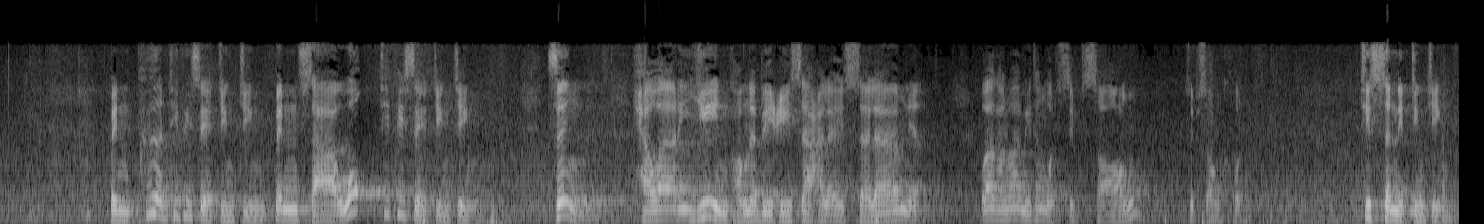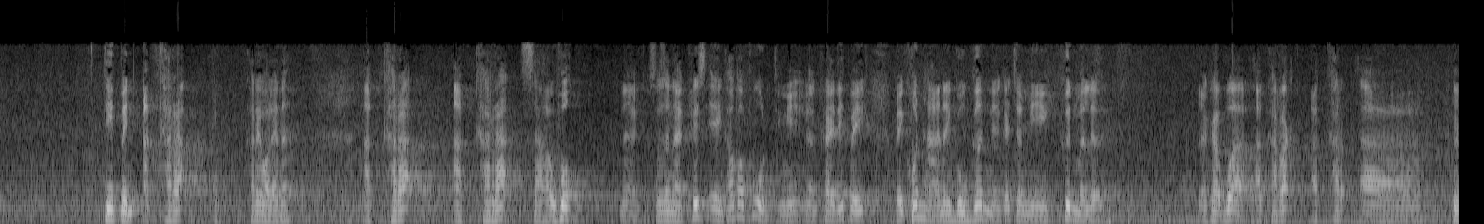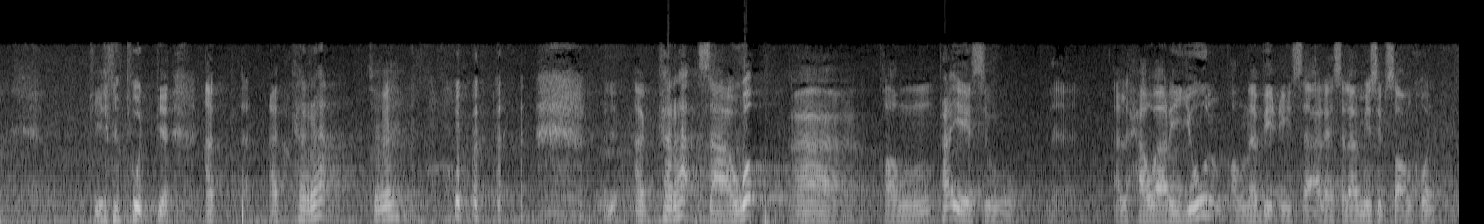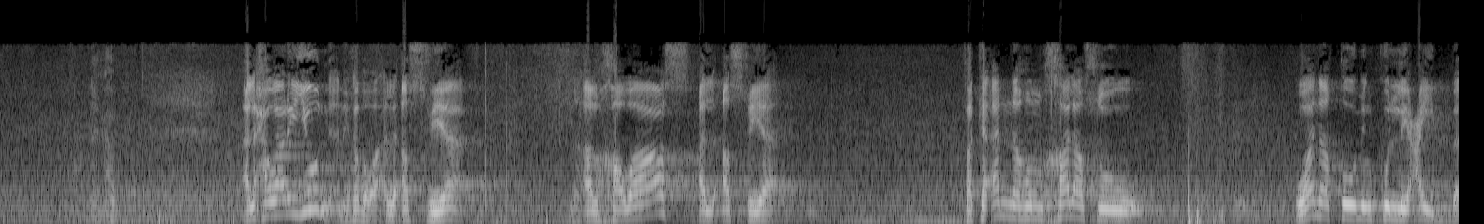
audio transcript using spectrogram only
ๆ เป็นเพื่อนที่พิเศษจริง ๆ เป็นสาวกที่พิเศษจริง ๆ ซึ่งฮาวาริยีนของนบีอีสาอะลัยฮิสสลามเนี่ยว่ากันว่ามีทั้งหมด 12 12 คน ที่สนิทจริง ๆ ที่เป็นอัคระ เขาเรียกว่าอะไรนะ อัคระอัคระสาวกนะศาสนาคริสต์เองเขาก็พูดอย่างนี้ ใครที่ไปไปค้นหาใน Google เนี่ยก็จะมีขึ้นมาเลยนะครับว่าอัคระอัคระเพียนพูดเพียอัอัคระใช่ไหมอัคระสาวกของพระเยซูอัลฮาวาริยูนของนบีอีสาอะลัยสลามมีสิบสองคนนะครับ อัลฮาวาริยูนเนี่ยเขาบอกว่าอัลอัสฟิยะอัลขวาสอัลอัสฟิยะ فكأنهم خلصوا วานากูมินคุลลิไอบ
